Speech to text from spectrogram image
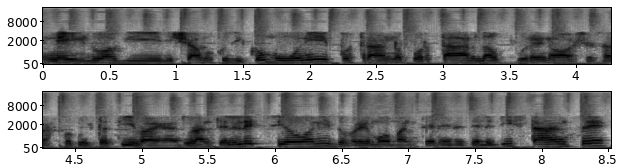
nei luoghi diciamo così comuni potranno portarla oppure no, cioè sarà facoltativa eh, durante le lezioni, dovremo mantenere delle distanze.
